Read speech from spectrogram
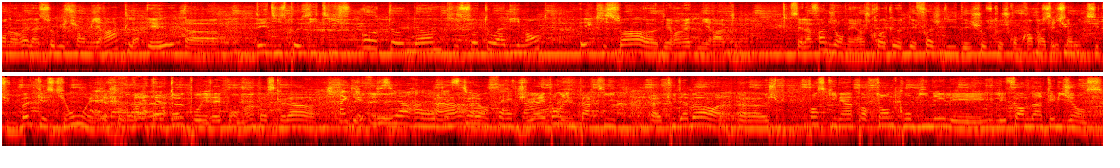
on aurait la solution miracle et euh, des dispositifs autonomes qui s'auto-alimentent et qui soient euh, des remèdes miracles c'est la fin de journée. Hein. Je crois que des fois je dis des choses que je comprends pas. C'est une, une, bonne question et on va être à deux pour y répondre hein, parce que là. Je crois qu'il y a plusieurs euh, hein, questions en fait. Je vais répondre à une partie. Euh, tout d'abord, euh, je pense qu'il est important de combiner les, les formes d'intelligence.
